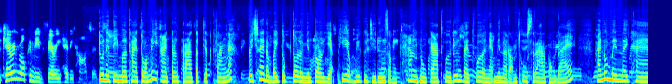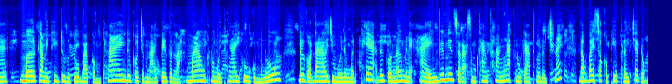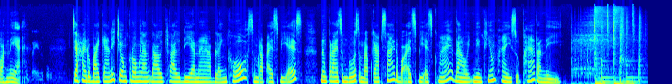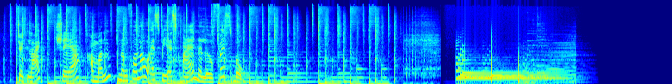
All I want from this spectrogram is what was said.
The caring role can be very heavy hearted. ទូនីតិមើលថែទាំនេះអាចត្រូវប្រើទឹកចិត្តខ្លាំងណាស់ ដូច្នេះដើម្បីទប់ទល់ឲ្យមានតុល្យភាពវាគឺជារឿងសំខាន់ក្នុងការធ្វើរឿងដែលធ្វើឲ្យអ្នកមានអារម្មណ៍ធូរស្រាលផងដែរហើយនោះមានន័យថាមើលកម្មវិធីទូរទស្សន៍បែបកំ pl ែងឬក៏ចំណាយពេលកន្លះម៉ោងក្នុងមួយថ្ងៃគូគំនូឬក៏ដើរជាមួយនឹងមិត្តភ័ក្តិឬក៏នៅម្នាក់ឯងវាមានសារៈសំខាន់ខ្លាំងណាស់ក្នុងការធ្វើដូច្នេះដើម្បីសុខភាពផ្លូវចិត្តរបស់អ្នក ចាស់ឲ្យរបាយការណ៍នេះចងក្រងឡើងដោយ Claudiana Blanco សម្រាប់ SBS និងប្រាយសម្រួលសម្រាប់ការផ្សាយរបស់ SBS ខ្មែរដោយនាងខ្ញុំហៃសុផារ៉ានីចុច like share comment និង follow SBS ខ្មែរនៅលើ Facebook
